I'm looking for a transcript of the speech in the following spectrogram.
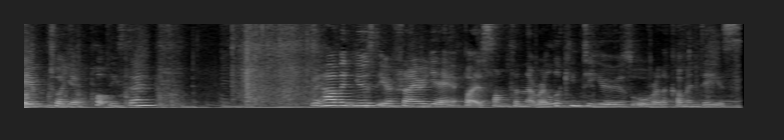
Um, so yeah, pop these down. We haven't used the air fryer yet, but it's something that we're looking to use over the coming days.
